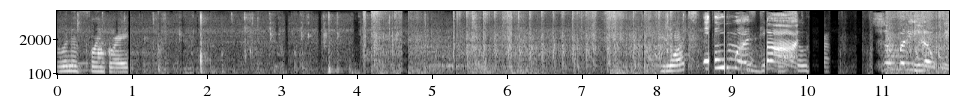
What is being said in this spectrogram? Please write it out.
I'm gonna flank right. What? Oh my This game is god! so. Somebody help me!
